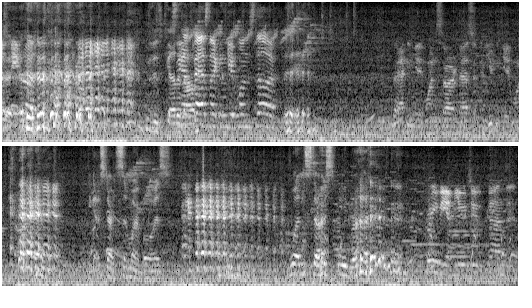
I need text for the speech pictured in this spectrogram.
Alright, one star speed run. Just cut See it how off. fast I can get one star. I can get one star faster than you can get one star. you gotta start somewhere, boys. One star speed run. Premium YouTube content.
